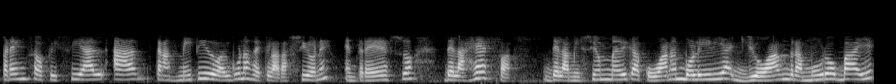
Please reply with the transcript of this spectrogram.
prensa oficial ha transmitido algunas declaraciones, entre eso de la jefa de la misión médica cubana en Bolivia, Joandra Muro Valle,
